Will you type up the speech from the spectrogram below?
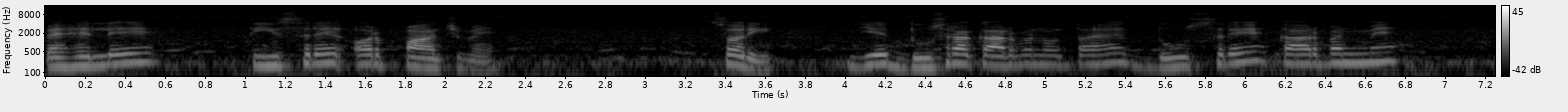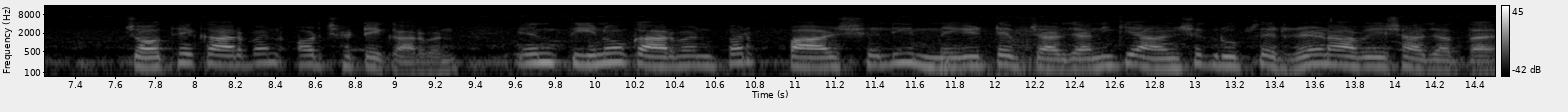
पहले तीसरे और पाँचवें। सॉरी ये दूसरा कार्बन होता है, दूसरे कार्बन में, चौथे कार्बन और छठे कार्बन। इन तीनों कार्बन पर पार्शियली नेगेटिव चार्ज यानी कि आंशिक रूप से ऋण आवेश आ जाता है।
